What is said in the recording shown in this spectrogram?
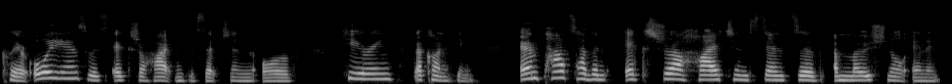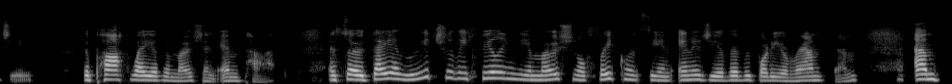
clairaudience with extra heightened perception of hearing, that kind of thing. Empaths have an extra heightened sense of emotional energy, the pathway of emotion, empath. And so they are literally feeling the emotional frequency and energy of everybody around them. And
